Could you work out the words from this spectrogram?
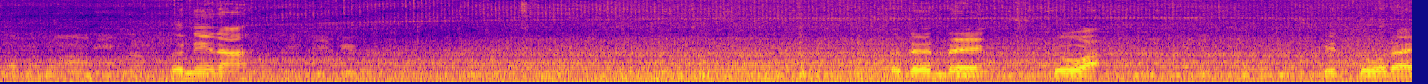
ก็ประมาณนี้ครับตัวนี้นะรีวิวจะเดินแรงดูอะบิดตัวได้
